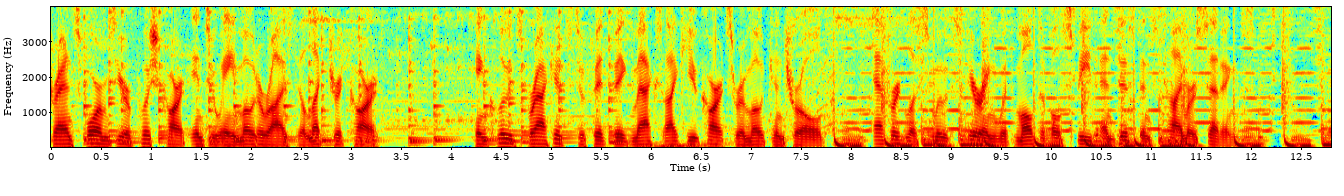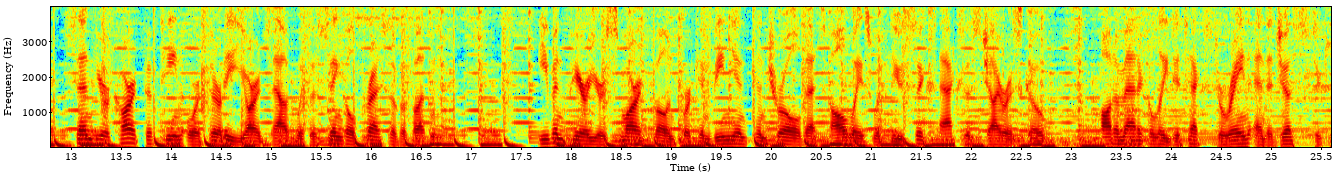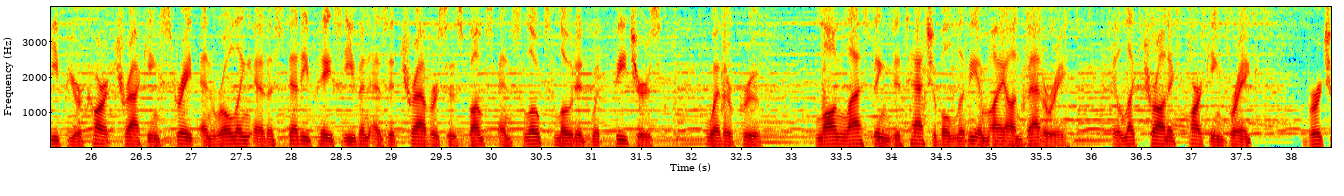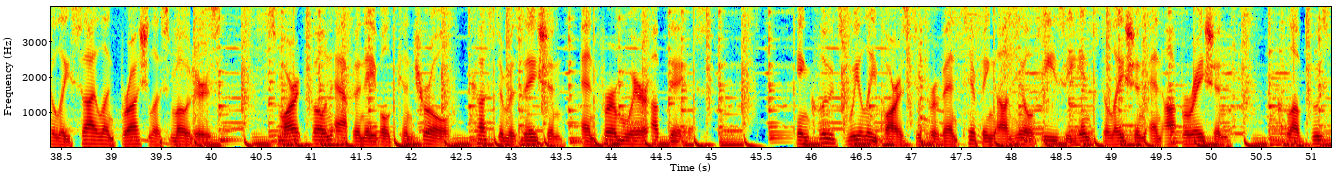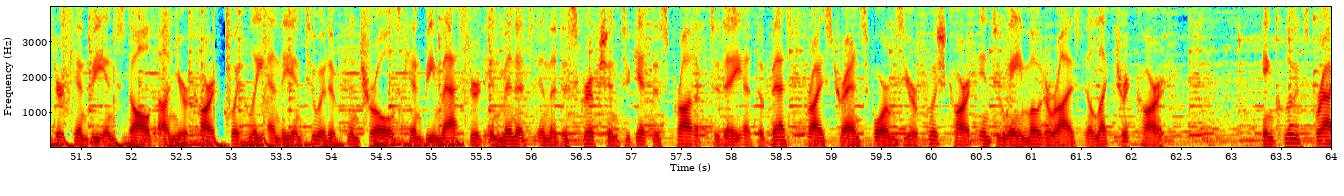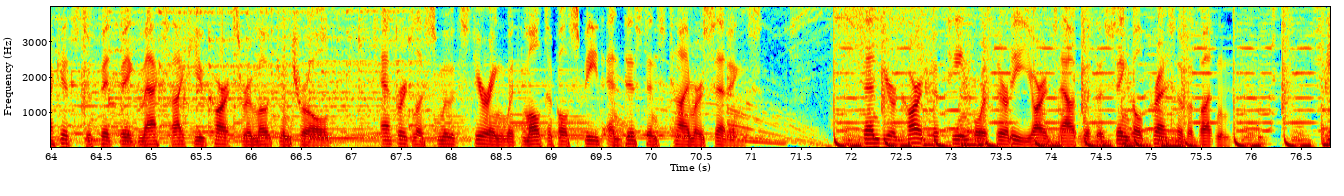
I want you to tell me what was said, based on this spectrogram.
Transforms your push cart into a motorized electric cart. Includes brackets to fit Big Max IQ cart's remote controlled, effortless smooth steering with multiple speed and distance timer settings. Send your cart 15 or 30 yards out with a single press of a button. Even pair your smartphone for convenient control that's always with you 6-axis gyroscope, automatically detects terrain and adjusts to keep your cart tracking straight and rolling at a steady pace even as it traverses bumps and slopes loaded with features, weatherproof, long-lasting detachable lithium-ion battery, electronic parking brake, virtually silent brushless motors, smartphone app-enabled control, customization, and firmware updates. Includes wheelie bars to prevent tipping on hills easy installation and operation, Club Booster can be installed on your cart quickly and the intuitive controls can be mastered in minutes in the description to get this product today at the best price transforms your push cart into a motorized electric cart. Includes brackets to fit Big Max IQ cart's remote controlled, effortless smooth steering with multiple speed and distance timer settings. Send your cart 15 or 30 yards out with a single press of a button.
